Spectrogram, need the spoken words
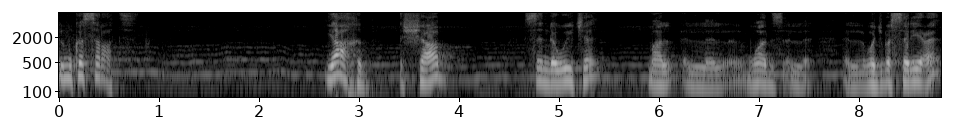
المكسرات. ياخذ الشاب سندويشة مال المواد الوجبة السريعة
